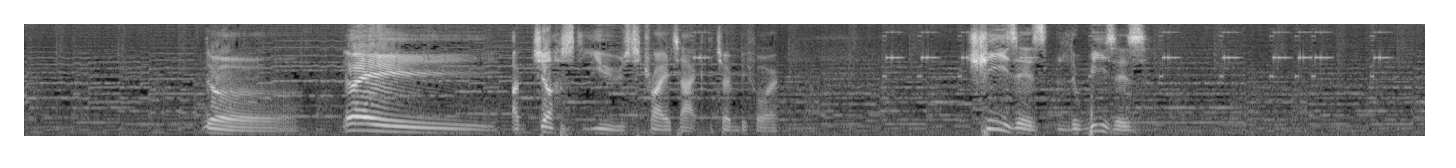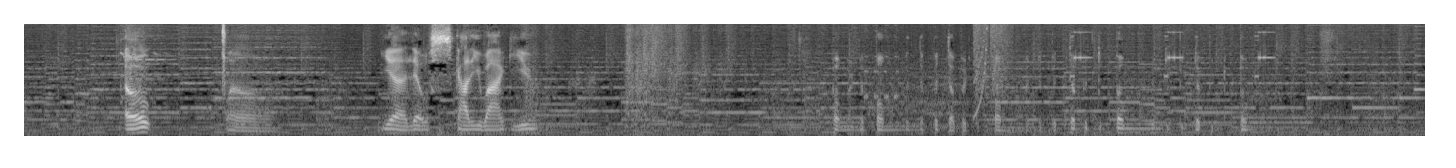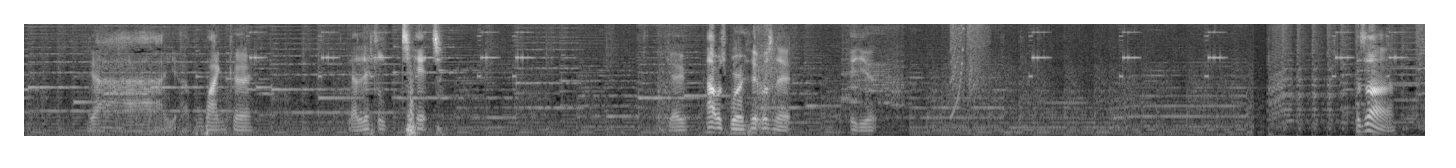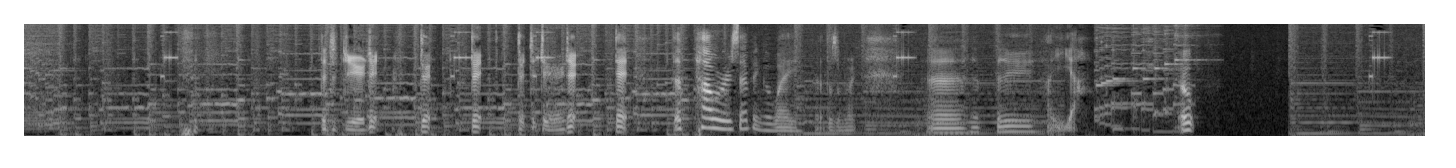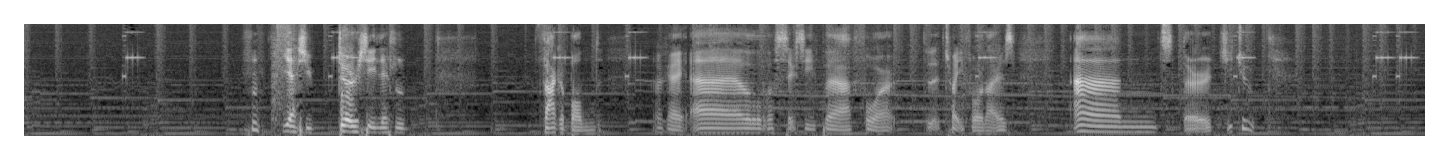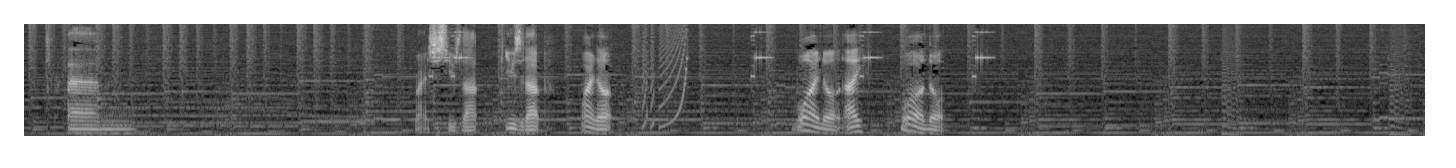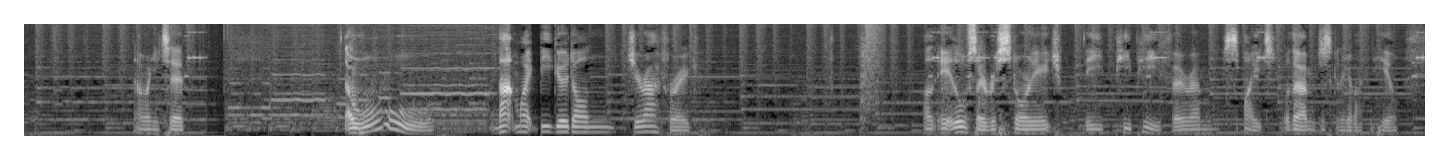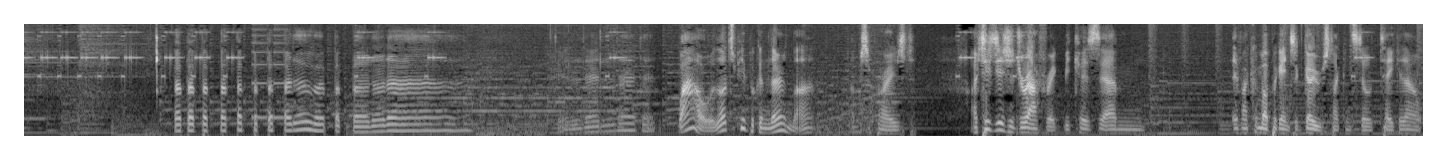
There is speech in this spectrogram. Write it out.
Oh. Hey! I've just used Tri Attack the turn before. Cheeses, Louises. Yeah, little scallywag, you. Yeah, yeah, wanker. Yeah, little tit. Go. That was worth it, wasn't it? Idiot. Huzzah! The power is ebbing away. That doesn't work. Uh. Oh. yes, you dirty little vagabond. Okay, uh, 64, 24 that is. And 32. Um, right, let's just use that. Use it up. Why not? Why not, eh? Why not? Now I need to... Oh! That might be good on Girafarig. It'll also restore the, H the PP for um, Spite, although I'm just going to go back and heal. Wow, lots of people can learn that. I'm surprised. I it to Girafarig because um, if I come up against a ghost, I can still take it out.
